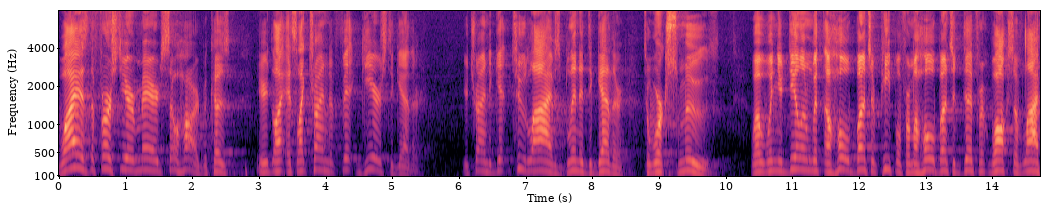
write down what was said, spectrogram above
Why is the first year of marriage so hard? Because like, it's like trying to fit gears together. You're trying to get two lives blended together to work smooth. Well, when you're dealing with a whole bunch of people from a whole bunch of different walks of life,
